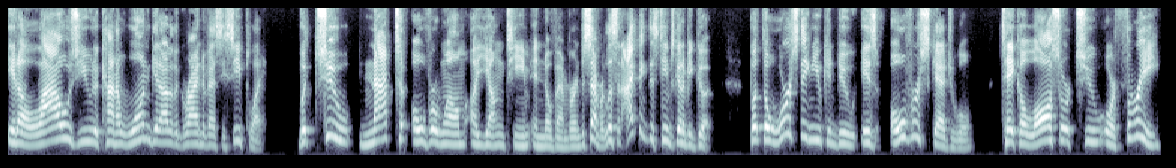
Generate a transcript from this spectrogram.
it allows you to kind of one get out of the grind of SEC play, but two, not to overwhelm a young team in November and December. Listen, I think this team's going to be good, but the worst thing you can do is overschedule, take a loss or two or three,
